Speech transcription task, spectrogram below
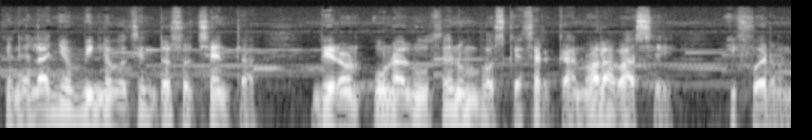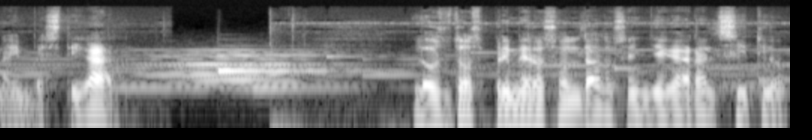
que en el año 1980 vieron una luz en un bosque cercano a la base y fueron a investigar. Los dos primeros soldados en llegar al sitio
